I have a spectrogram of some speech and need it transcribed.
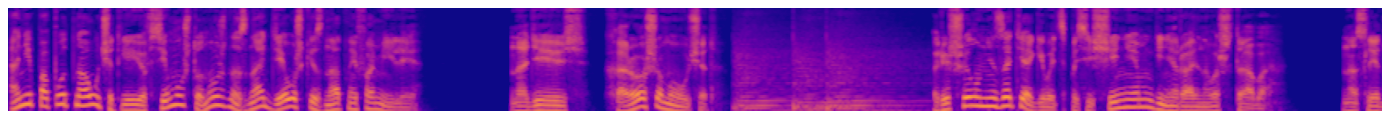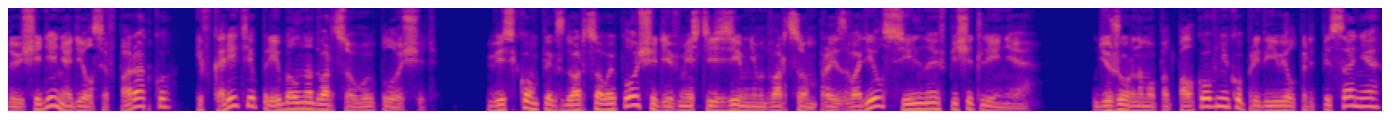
Они попутно учат ее всему, что нужно знать девушке знатной фамилии. — Надеюсь, хорошему учат? Решил не затягивать с посещением генерального штаба. На следующий день оделся в парадку и в карете прибыл на Дворцовую площадь. Весь комплекс Дворцовой площади вместе с Зимним дворцом производил сильное впечатление. Дежурному подполковнику предъявил предписание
